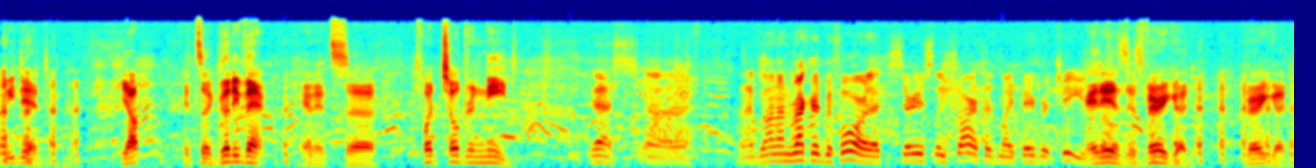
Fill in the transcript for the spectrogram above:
we did. yep, it's a good event, and it's uh, it's what children need. Yes. Uh, I've gone on record before that Seriously Sharp is my favorite cheese. It so, is, it's very good, very good.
